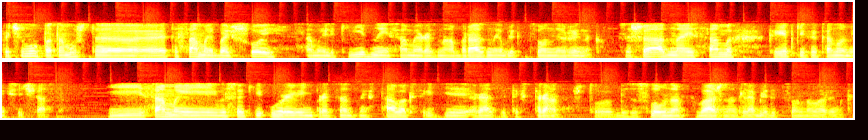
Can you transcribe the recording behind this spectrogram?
Почему? Потому что это самый большой, самый ликвидный, самый разнообразный облигационный рынок. США одна из самых крепких экономик сейчас. И самый высокий уровень процентных ставок среди развитых стран, что, безусловно, важно для облигационного рынка.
